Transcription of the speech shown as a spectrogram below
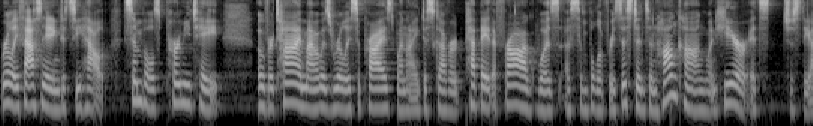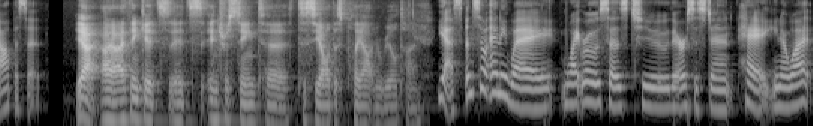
really fascinating to see how symbols permutate over time, I was really surprised when I discovered Pepe the Frog was a symbol of resistance in Hong Kong, when here it's just the opposite. Yeah, I, I think it's it's interesting to to see all this play out in real time. Yes, and so anyway, White Rose says to their assistant, "Hey, you know what?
